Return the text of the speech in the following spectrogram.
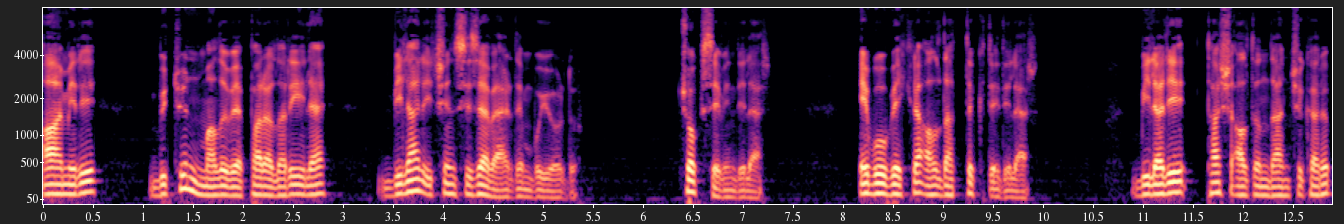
amiri bütün malı ve paraları ile Bilal için size verdim buyurdu. Çok sevindiler. Ebu Bekri aldattık dediler. Bilal'i taş altından çıkarıp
